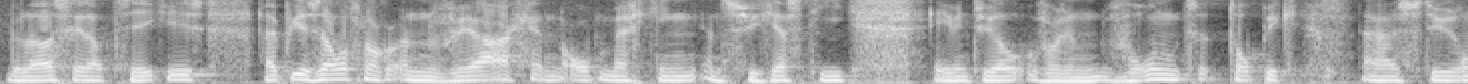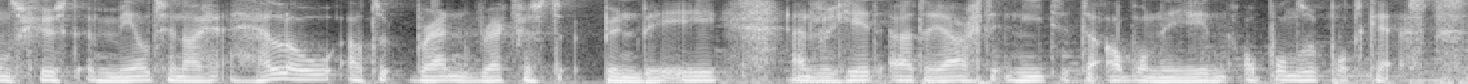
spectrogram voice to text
beluister dat zeker eens. Heb je zelf nog een vraag, een opmerking, een suggestie, eventueel voor een volgend topic, uh, stuur ons gerust een mailtje naar hello at brandbreakfast.be en vergeet uiteraard niet te abonneren op onze podcast.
